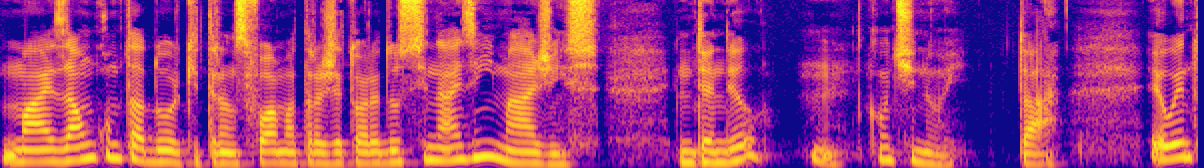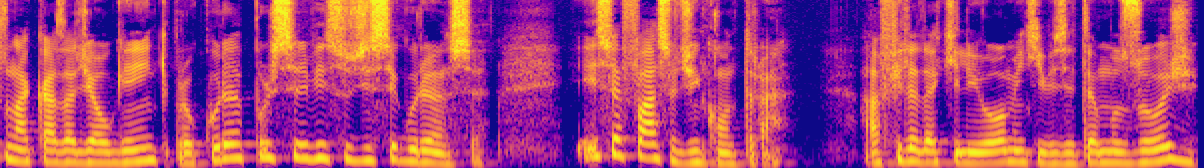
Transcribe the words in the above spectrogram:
mas há um computador que transforma a trajetória dos sinais em imagens. Entendeu? Hum, continue. Tá. Eu entro na casa de alguém que procura por serviços de segurança. Isso é fácil de encontrar. A filha daquele homem que visitamos hoje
